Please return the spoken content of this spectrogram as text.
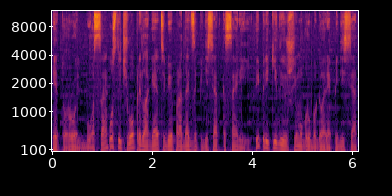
эту роль босса, после чего предлагают тебе продать за 50 косарей. Ты перекидываешь ему, грубо говоря, 50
